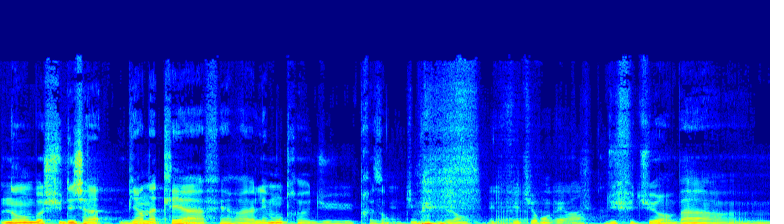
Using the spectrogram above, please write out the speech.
Non, bah, je suis déjà bien attelé à faire euh, les montres du présent. Mets dedans. Et du futur, on verra. Du futur, bah, euh,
